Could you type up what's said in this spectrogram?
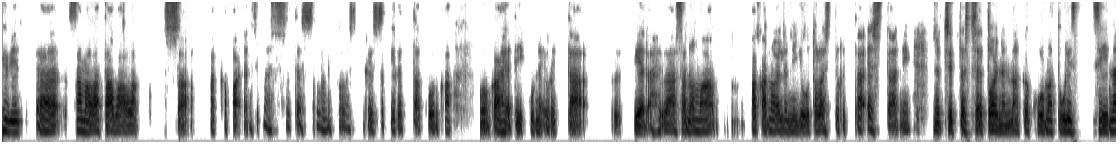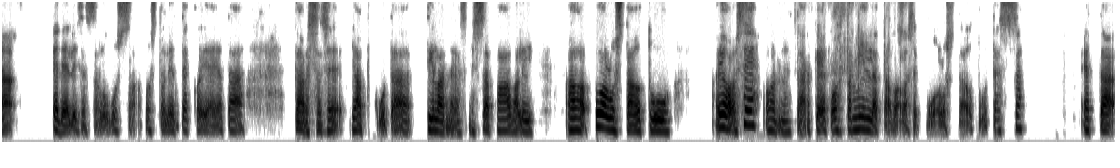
hyvin äh, samalla tavalla vaikkapa ensimmäisessä Tessalonikalaiskirjassa kirjoittaa, kuinka, kuinka heti kun ne yrittää viedä hyvää sanomaa pakanoille, niin juutalaiset yrittää estää, niin nyt sitten se toinen näkökulma tuli siinä edellisessä luvussa apostolien tekoja, ja tämä tässä se jatkuu tämä tilanne, missä Paavali puolustautuu. Joo, se on tärkeä kohta, millä tavalla se puolustautuu tässä. Että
